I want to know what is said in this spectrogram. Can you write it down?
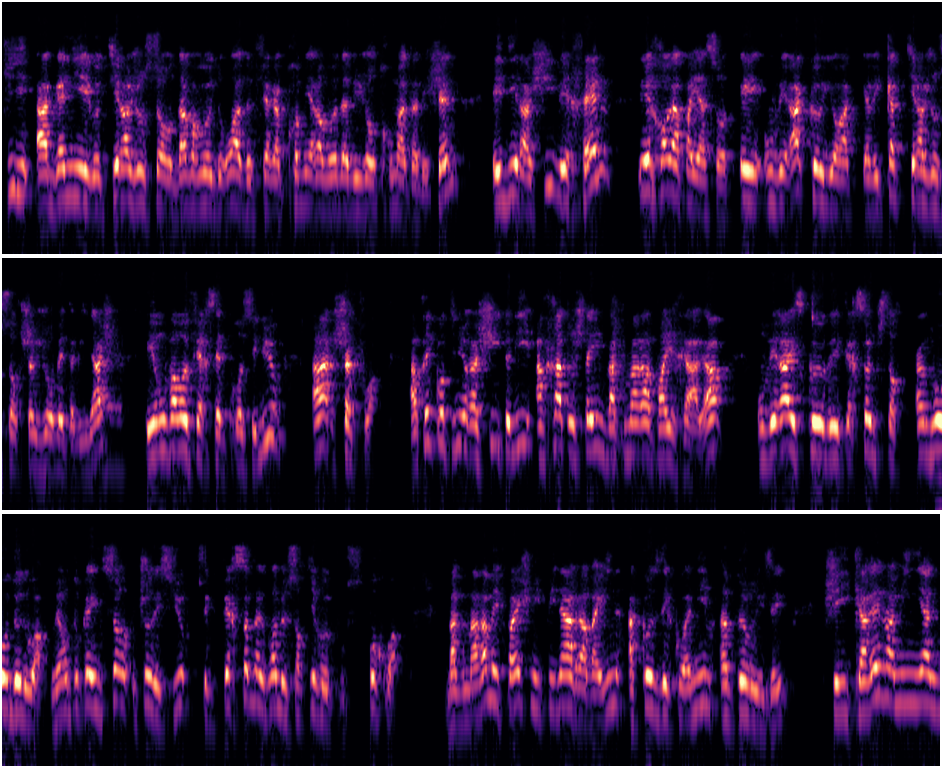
qui a gagné le tirage au sort d'avoir le droit de faire la première avoda du jour Trumat à chaînes, et d'Irachi, Vechen, et on verra qu'il y, aura, y avait quatre tirages au sort chaque jour au Betamidash, et on va refaire cette procédure à chaque fois. Après, continue Rashi, il te dit, Bakmara on verra est-ce que les personnes sortent un doigt ou deux doigts. Mais en tout cas, une, chose est sûre, c'est que personne n'a le droit de sortir le pouce. Pourquoi? Mefaesh Mipina Rabain, à cause des Kohanim un peu rusés, chez Ikarev Aminyan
